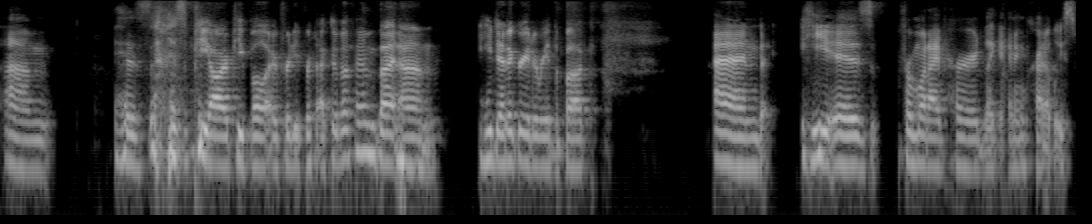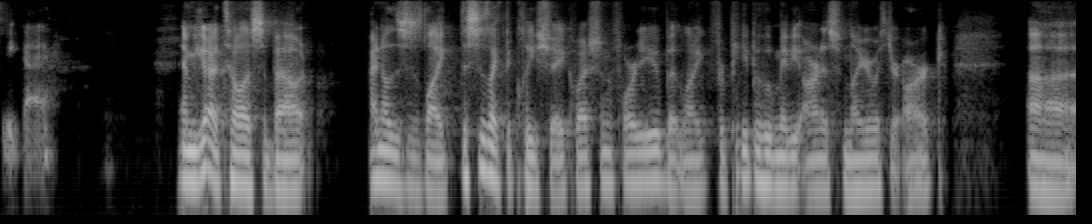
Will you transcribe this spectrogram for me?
um his his pr people are pretty protective of him but um he did agree to read the book and he is from what i've heard like an incredibly sweet guy And you got to tell us about. I know this is like this is like the cliche question for you, but like for people who maybe aren't as familiar with your arc, uh,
